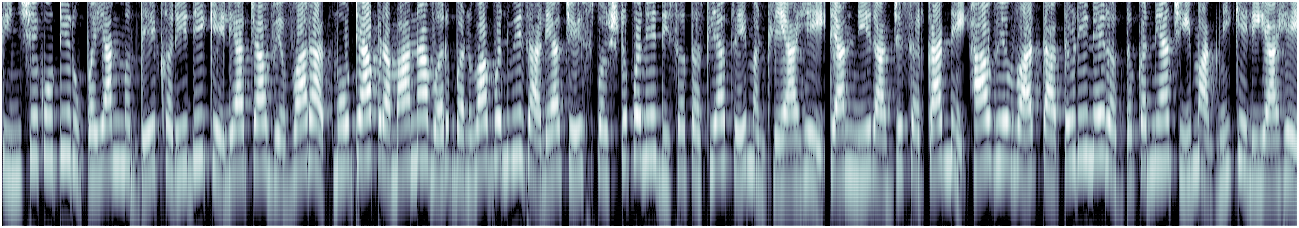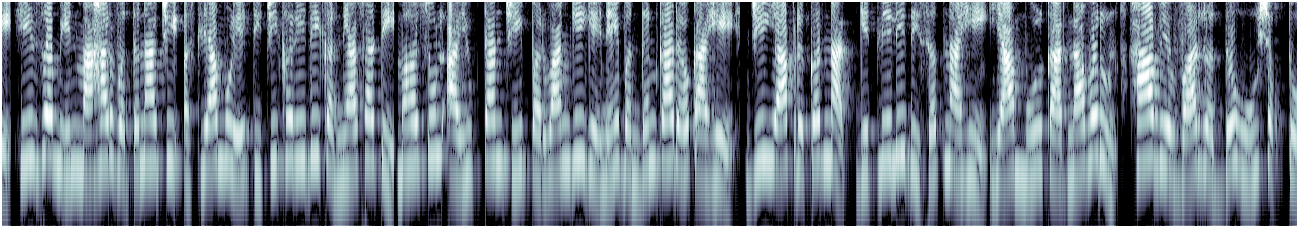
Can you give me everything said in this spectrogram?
तीनशे कोटी रुपयांमध्ये खरेदी केल्याच्या व्यवहारात मोठ्या प्रमाणावर बनवाबनवी झाल्याचे स्पष्टपणे दिसत असल्याचे म्हटले आहे. त्यांनी राज्य सरकार सरकारने हा व्यवहार तातडीने रद्द करण्याची मागणी केली आहे. ही जमीन महार वतनाची असल्यामुळे तिची खरेदी करण्यासाठी महसूल आयुक्तांची परवानगी घेणे बंधनकारक आहे. जी या प्रकरणात घेतलेली दिसत नाही या मूळ कारणावरून हा व्यवहार रद्द होऊ शकतो.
